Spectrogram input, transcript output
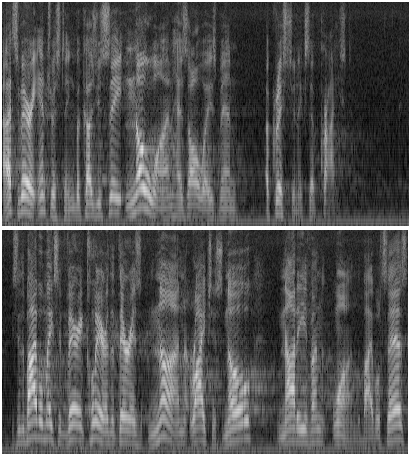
That's very interesting because you see, no one has always been a Christian except Christ. You see, the Bible makes it very clear that there is none righteous. No, not even one. The Bible says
